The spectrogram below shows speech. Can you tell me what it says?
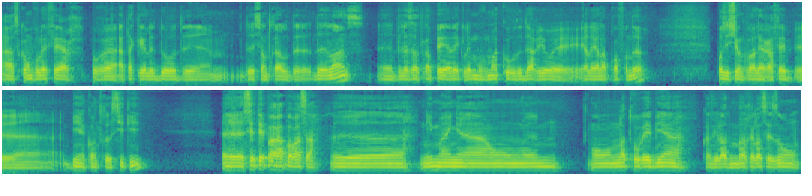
à ce qu'on voulait faire pour euh, attaquer le dos des de centrales de, Lens, euh, de les attraper avec les mouvements courts de Dario et, aller à la profondeur. Position que Valère a fait euh, bien contre City. c'était par rapport à ça. Niemann, on, on l'a trouvé bien quand il a démarré la saison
